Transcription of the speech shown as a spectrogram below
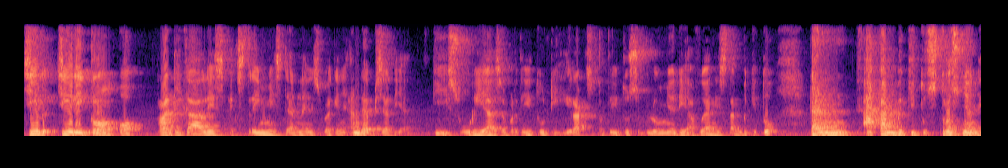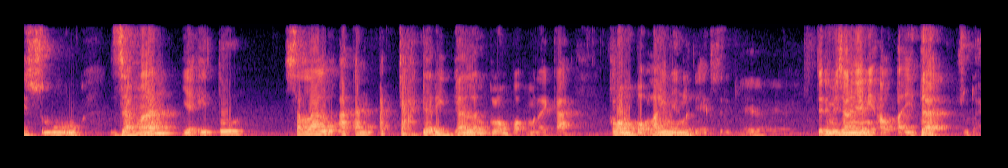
ciri, ciri kelompok radikalis, ekstremis dan lain sebagainya Anda bisa lihat di Suriah seperti itu, di Irak seperti itu, sebelumnya di Afghanistan begitu dan akan begitu seterusnya di seluruh zaman yaitu selalu akan pecah dari dalam kelompok mereka kelompok lain yang lebih ekstrim. Iya, iya. Jadi misalnya nih Al Qaeda sudah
